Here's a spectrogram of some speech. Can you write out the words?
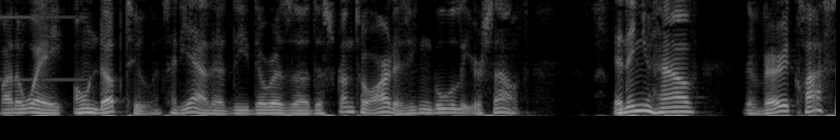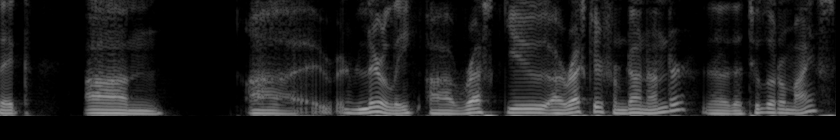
by the way, owned up to and said, yeah, the, the, there was a disgruntled artist. You can Google it yourself, and then you have the very classic. Um, uh, literally uh, rescue uh, rescued from down under the the two little mice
